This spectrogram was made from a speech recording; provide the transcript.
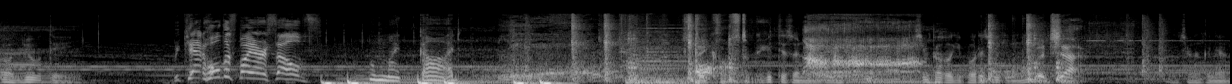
어, 뉴데이. We can't hold this by ourselves. Oh my god. Stay close to 그 me. 밑에서는 이제 심파각이 벌어지고 Good shot. 저는 그냥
